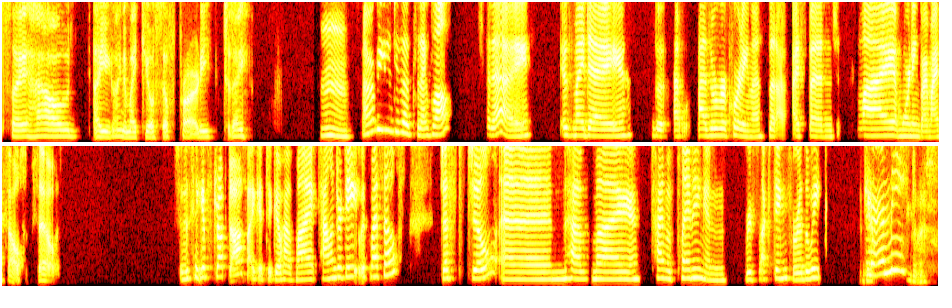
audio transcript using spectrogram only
So, how are you going to make yourself a priority today? Hmm. How are we going to do that today? Well, today is my day that, as we're recording this, that I, I spend my morning by myself. So, as soon as he gets dropped off, I get to go have my calendar date with myself, just Jill, and have my time of planning and reflecting for the week. Yep. Mommy, Nice.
